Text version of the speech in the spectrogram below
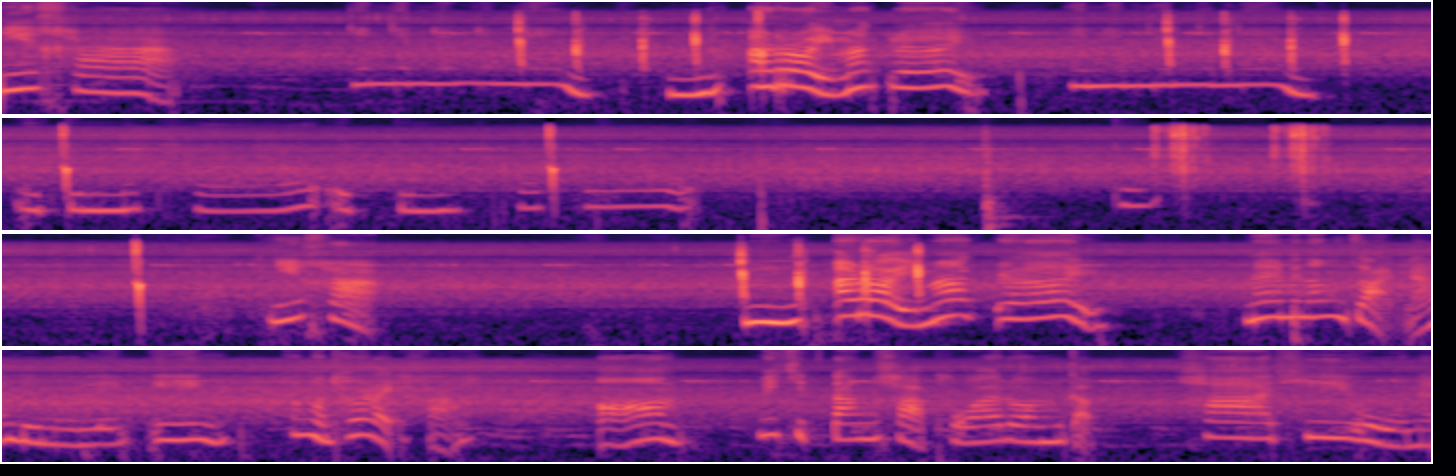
นี่ค่ะยำยำยำยำยำอืมอร่อยมากเลยยำยำยำยำยำไอติมมะพร้าวไอติมข้าวโพดนี่ค่ะอืมอร่อยมากเลย แม่ไม่ต้องจ่ายนะเดี๋ยวหนูเลี้ยงเองทั้งหมดเท่าไหร่คะอ๋อไม่คิดตังค่ะ เพราะว่ารวมกับค่าที่อยู่ใน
